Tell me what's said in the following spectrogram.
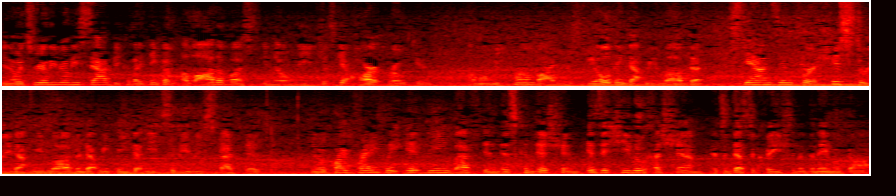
You know, it's really, really sad because I think a, a lot of us, you know, we just get heartbroken and when we come by this building that we love that stands in for a history that we love and that we think that needs to be respected. You know, quite frankly, it being left in this condition is a Hilul Hashem. It's a desecration of the name of God.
